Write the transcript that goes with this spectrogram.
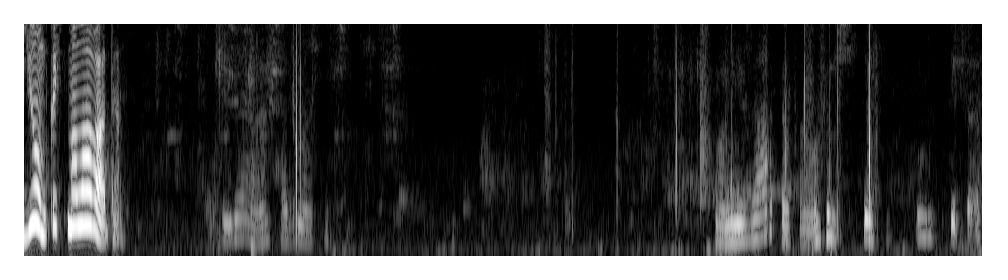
Емкость маловато. Да, однако. Вам не жарко там вообще? Сутки-то.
